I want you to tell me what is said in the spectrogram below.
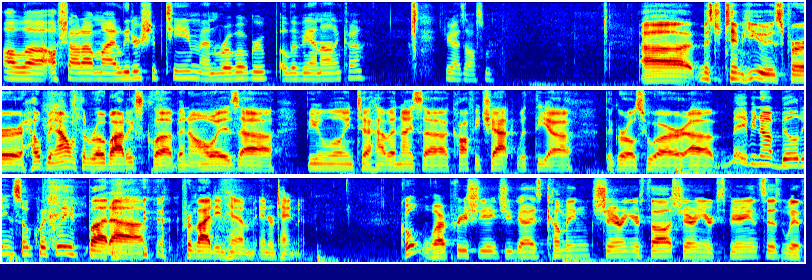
I'll uh, I'll shout out my leadership team and Robo Group, Olivia and Annika. You guys awesome. uh, Mr. Tim Hughes for helping out with the Robotics Club and always uh, being willing to have a nice uh, coffee chat with the uh, the girls who are uh, maybe not building so quickly, but uh, providing him entertainment. Cool. Well, I appreciate you guys coming, sharing your thoughts, sharing your experiences with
